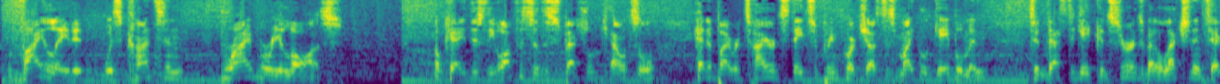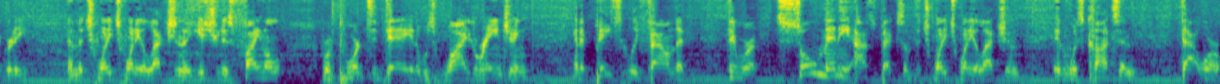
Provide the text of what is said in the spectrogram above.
violated Wisconsin bribery laws. Okay, this is the Office of the Special Counsel, headed by retired State Supreme Court Justice Michael Gableman, to investigate concerns about election integrity and the 2020 election. And he issued his final report today, and it was wide ranging. And it basically found that there were so many aspects of the 2020 election in Wisconsin that were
